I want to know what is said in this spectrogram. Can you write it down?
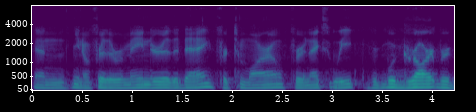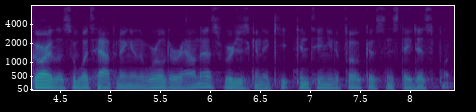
and you know, for the remainder of the day, for tomorrow, for next week, regardless of what's happening in the world around us, we're just going to continue to focus and stay disciplined.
